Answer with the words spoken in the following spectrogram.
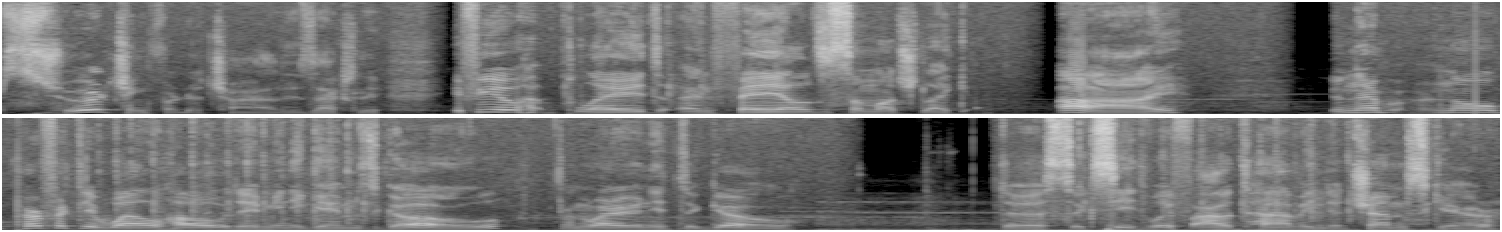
searching for the child. It's actually, if you played and failed so much like I, you never know perfectly well how the minigames go and where you need to go to succeed without having the jump scare.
